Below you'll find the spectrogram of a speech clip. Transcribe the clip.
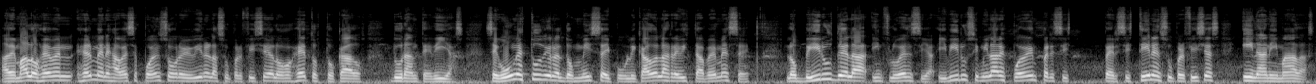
Además, los gérmenes a veces pueden sobrevivir en la superficie de los objetos tocados durante días. Según un estudio en el 2006 publicado en la revista BMC, los virus de la influencia y virus similares pueden persistir persistir en superficies inanimadas,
